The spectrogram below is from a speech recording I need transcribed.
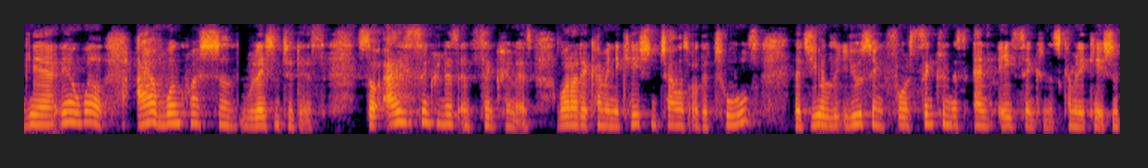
Yeah, yeah. Well, I have one question in relation to this. So asynchronous and synchronous, what are the communication channels or the tools that you're using for synchronous and asynchronous communication?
